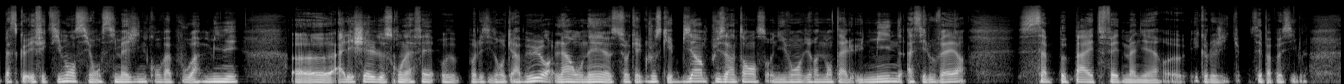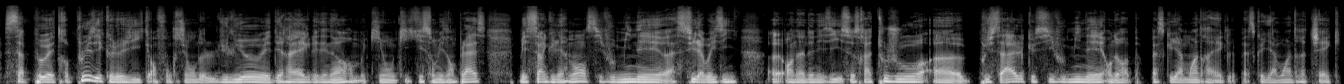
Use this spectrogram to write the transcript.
parce que effectivement, si on s'imagine qu'on va pouvoir miner euh, à l'échelle de ce qu'on a fait pour les hydrocarbures, là, on est sur quelque chose qui est bien plus intense au niveau environnemental. Une mine à ciel ouvert, ça peut pas être fait de manière euh, écologique. C'est pas possible. Ça peut être plus écologique en fonction de, du lieu et des règles et des normes qui, ont, qui, qui sont mises en place. Mais singulièrement, si vous minez à Sulawesi, euh, en Indonésie, ce sera toujours euh, plus sale que si vous minez en Europe. Parce qu'il y a moins de règles, parce qu'il y a moins de checks,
